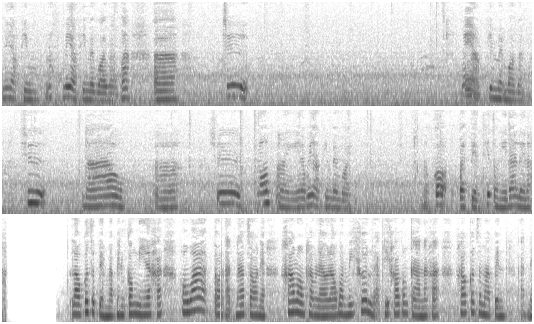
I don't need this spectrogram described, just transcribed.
ไม่อยากพิมพ์เนอะไม่อยากพิมพ์บ่อยๆแบบว่าอ่าชื่อ ไม่อยากพิมพ์บ่อยๆแบบ ชื่อดาวเอ่อชื่อนกอะไรอย่างนี้เราไม่อยากพิมพ์บ่อยๆ แล้วก็ไปเปลี่ยนที่ตรงนี้ได้เลยนะคะ เราก็จะเปลี่ยนมาเป็นกล้องนี้นะคะ เพราะว่าตอนอัดหน้าจอเนี่ยข้าวลองทำแล้วแล้วมันไม่ขึ้นแบบที่ข้าวต้องการนะคะข้าวก็จะมาเป็นอัดใน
